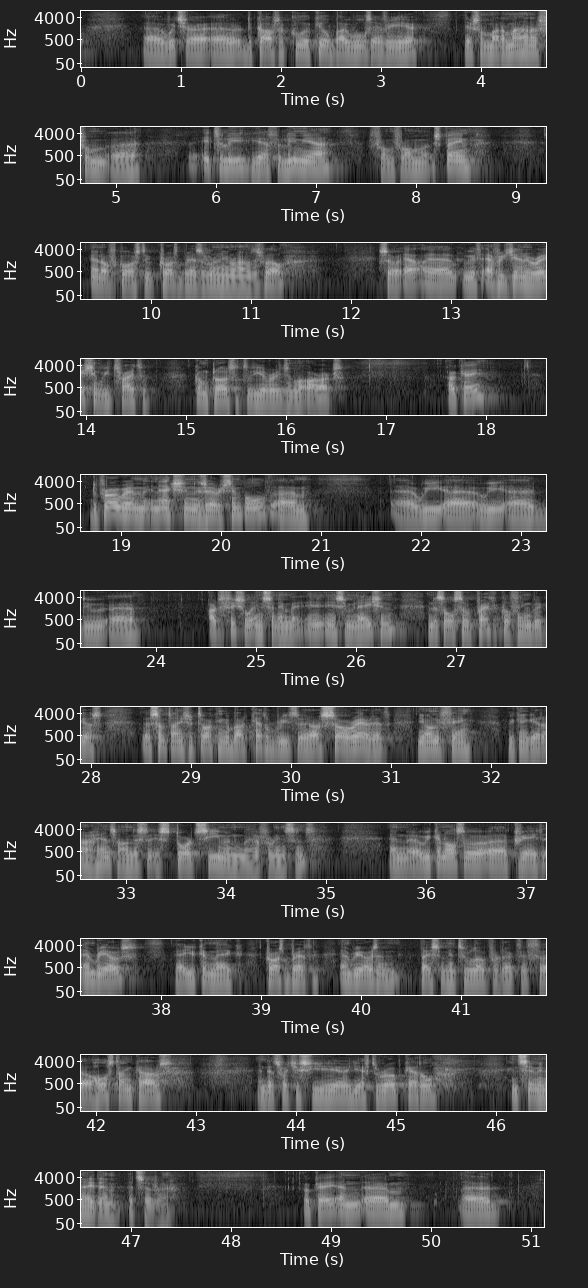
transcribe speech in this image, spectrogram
uh, which are uh, the calves are killed by wolves every year. There's some Maremmanos from uh, Italy. You have Limia from, from Spain. And of course, the crossbreds running around as well. So uh, with every generation, we try to come closer to the original aurochs. Okay, the program in action is very simple. Um, uh, we uh, we uh, do uh, artificial insemination, and it's also a practical thing because uh, sometimes you're talking about cattle breeds that are so rare that the only thing we can get our hands on is, is stored semen, uh, for instance. And we can also create embryos. you can make crossbred embryos and place them into low productive Holstein cows. And that's what you see here. You have to rope cattle inseminate them, etc. Okay, and um, uh,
